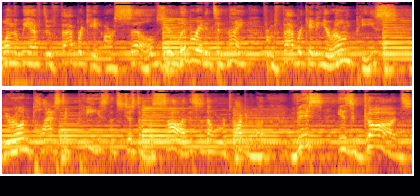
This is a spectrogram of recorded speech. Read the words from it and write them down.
one that we have to fabricate ourselves. You're liberated tonight from fabricating your own peace, your own plastic peace that's just a facade. This is not what we're talking about. This is God's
